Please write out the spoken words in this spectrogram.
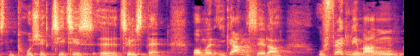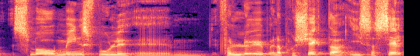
sådan projektitis-tilstand, øh, hvor man i gang sætter ufattelig mange små, meningsfulde øh, forløb eller projekter i sig selv,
